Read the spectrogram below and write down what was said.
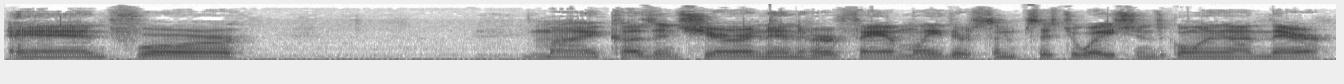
And for my cousin Sharon and her family, there's some situations going on there.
